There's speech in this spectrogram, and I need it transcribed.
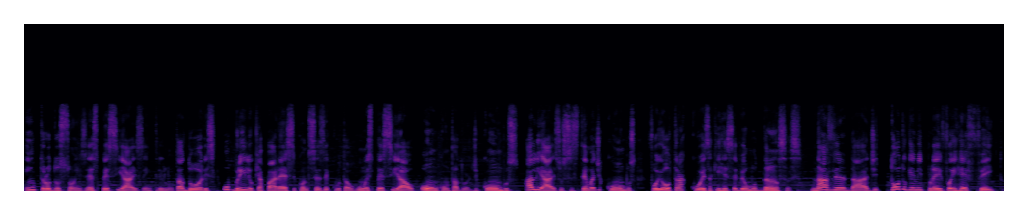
introduções especiais entre lutadores, o brilho que aparece quando se executa algum especial ou um contador de combos. Aliás, o sistema de combos foi outra coisa que recebeu mudanças. Na verdade, todo o gameplay foi refeito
